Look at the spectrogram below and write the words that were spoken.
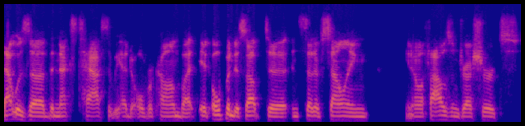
that was uh, the next task that we had to overcome. But it opened us up to instead of selling you know a thousand dress shirts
